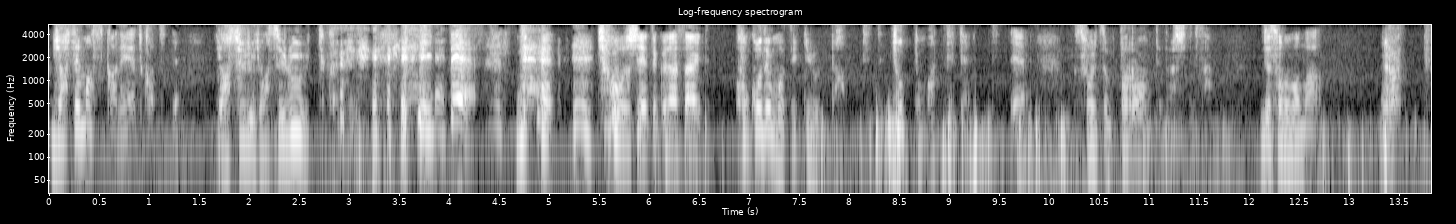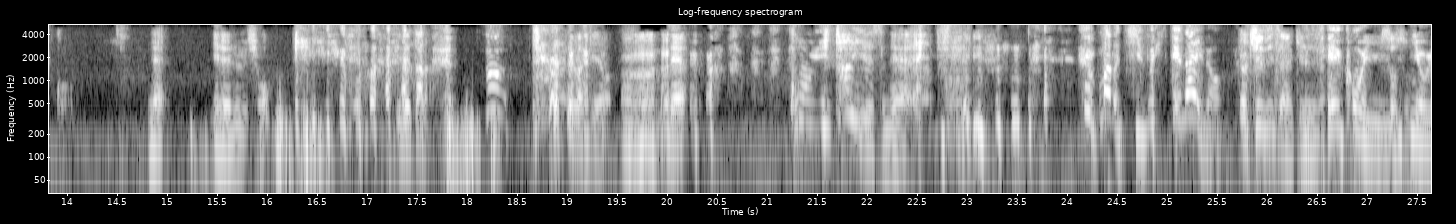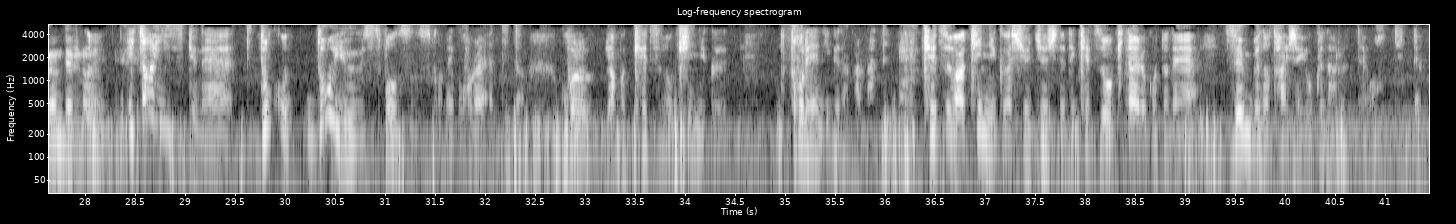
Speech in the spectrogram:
痩せますかね？とかつって。痩せる、痩せるとか 言って、で、ちょ、教えてください。ここでもできるんだって言って、ちょっと待っててって言って、そいつをボロンって出してさ。で、そのまま、うんってこう、ね、入れるでしょ？入れたら、うんってなるわけよ。う んね。これ痛いですね。まだ気づいてないの？や気づいてない気づいてない。性行為に及んでるのに。うん痛いんすけどね。どこ、どういうスポーツですかね？これ。って言ったら。これ、やっぱケツの筋肉のトレーニングだからって。ケツは筋肉が集中してて、ケツを鍛えることで、全部の代謝良くなるんだよ。って言って。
